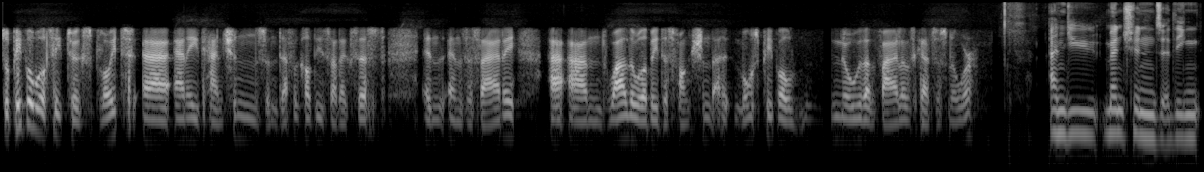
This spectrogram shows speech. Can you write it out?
So people will seek to exploit any tensions and difficulties that exist in, in society. Uh, and while there will be dysfunction, uh, most people know that violence gets us nowhere. And you mentioned the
